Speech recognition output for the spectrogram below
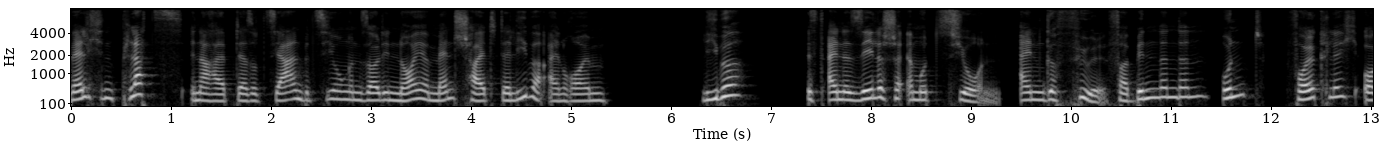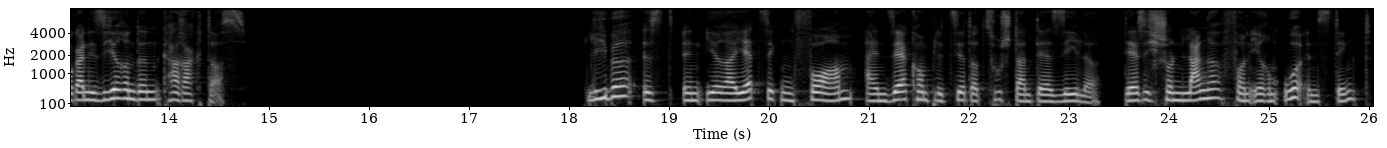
Welchen Platz innerhalb der sozialen Beziehungen soll die neue Menschheit der Liebe einräumen? Liebe ist eine seelische Emotion, ein Gefühl verbindenden und folglich organisierenden Charakters. Liebe ist in ihrer jetzigen Form ein sehr komplizierter Zustand der Seele, der sich schon lange von ihrem Urinstinkt,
